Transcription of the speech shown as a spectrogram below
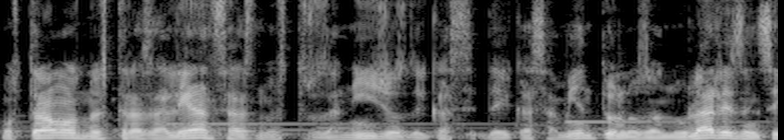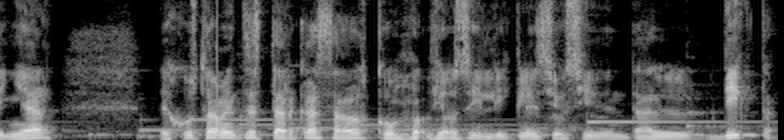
Mostramos nuestras alianzas, nuestros anillos de, casamiento en los anulares de enseñar de justamente estar casados como Dios y la Iglesia Occidental dictan.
